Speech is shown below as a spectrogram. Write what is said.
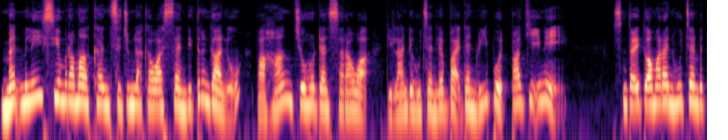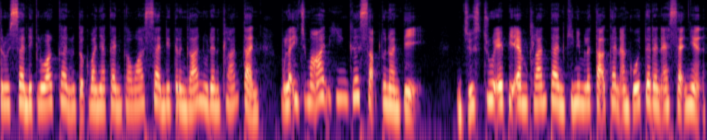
Met Malaysia meramalkan sejumlah kawasan di Terengganu, Pahang, Johor dan Sarawak dilanda hujan lebat dan ribut pagi ini. Sementara itu, amaran hujan berterusan dikeluarkan untuk kebanyakan kawasan di Terengganu dan Kelantan mulai Jumaat hingga Sabtu nanti. Justru APM Kelantan kini meletakkan anggota dan asetnya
